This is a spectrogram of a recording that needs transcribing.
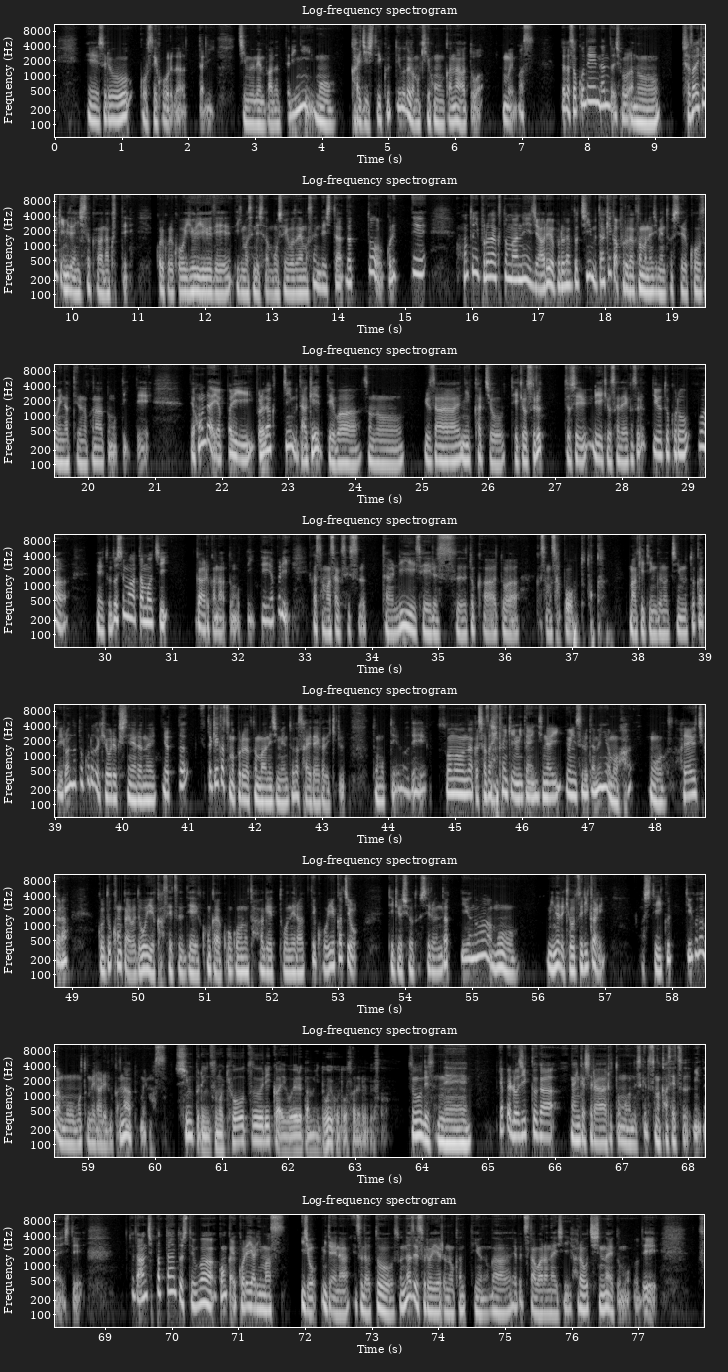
えー、それをこうステークホルダーだったり、チームメンバーだったりにもう開示していくっていうことがもう基本かなとは思います。ただそこでなんでしょう、あの、謝罪会見みたいにしたくはなくて、これこれこういう理由でできませんでした、申し訳ございませんでした、だと、これって、本当にプロダクトマネージャー、あるいはプロダクトチームだけがプロダクトマネジメントしている構造になっているのかなと思っていて、で、本来やっぱりプロダクトチームだけでは、その、ユーザーに価値を提供する、そして利益を最大化するっていうところは、えっ、ー、と、どうしても頭打ちがあるかなと思っていて、やっぱりカスタマーサクセスだったり、セールスとか、あとはカスタマーサポートとか、マーケティングのチームとかといろんなところで協力してやらない、やった、やった結果そのプロダクトマネジメントが最大化できると思っているので、そのなんか謝罪関係みたいにしないようにするためにはもう、もう早いうちからこう今回はどういう仮説で、今回はここのターゲットを狙ってこういう価値を提供しようとしてるんだっていうのはもうみんなで共通理解をしていくっていうことがもう求められるかなと思います。シンプルにその共通理解を得るためにどういうことをされるんですか？そうですね。やっぱりロジックが何かしらあると思うんですけど、その仮説に対して。ちょっとアンチパターンとしては、今回これやります。以上、みたいなやつだと、そのなぜそれをやるのかっていうのが、やっぱり伝わらないし、腹落ちしないと思うので、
